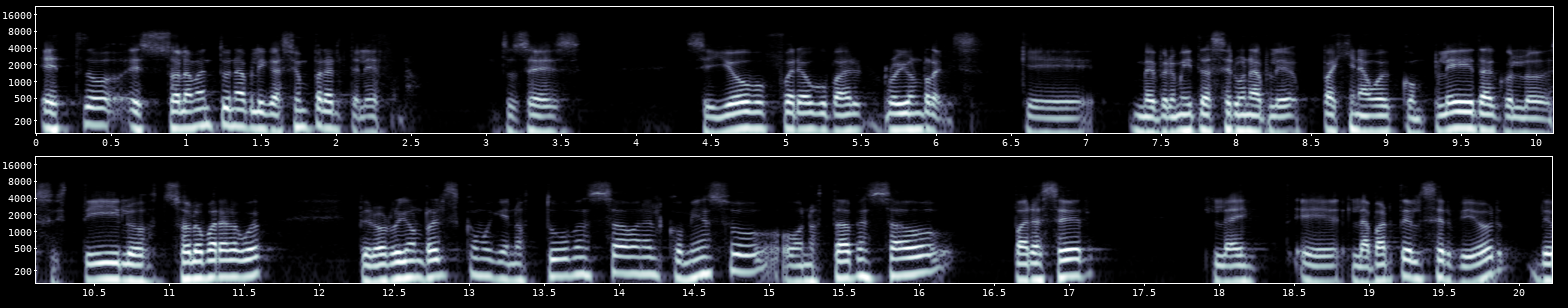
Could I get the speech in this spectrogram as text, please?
esto es solamente una aplicación para el teléfono. Entonces, si yo fuera a ocupar Ruby on Rails, que me permite hacer una página web completa con los estilos solo para la web, pero Ruby on Rails como que no estuvo pensado en el comienzo o no estaba pensado para hacer eh, la, parte del servidor de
